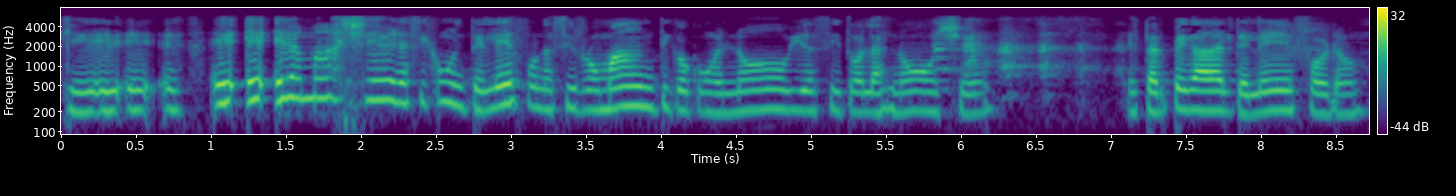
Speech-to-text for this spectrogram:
que eh, eh, eh, era más chévere así con el teléfono, así romántico, con el novio, así todas las noches, estar pegada al teléfono.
